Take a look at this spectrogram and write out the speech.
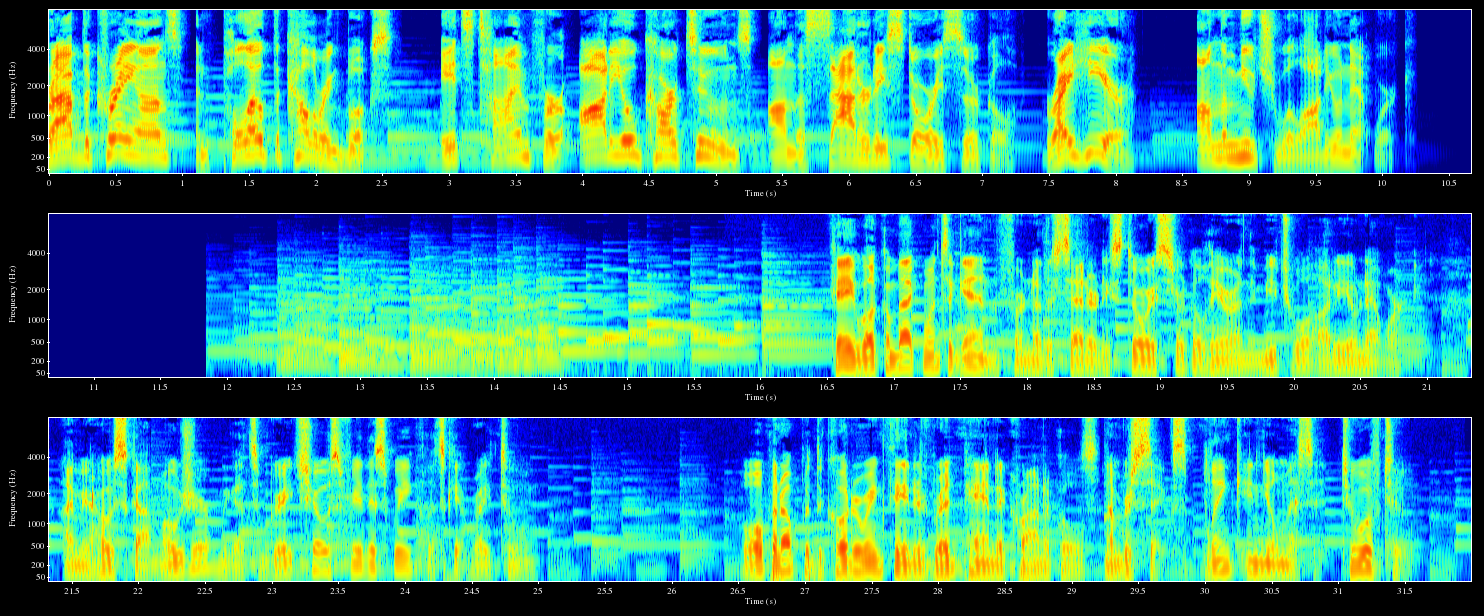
grab the crayons and pull out the coloring books. It's time for audio cartoons on the Saturday Story Circle, right here on the Mutual Audio Network. Okay, welcome back once again for another Saturday Story Circle here on the Mutual Audio Network. I'm your host, Scott Mosier. We got some great shows for you this week. Let's get right to them. We'll open up with Decoder Ring Theater's Red Panda Chronicles number 6, Blink and You'll Miss It, 2 of 2.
